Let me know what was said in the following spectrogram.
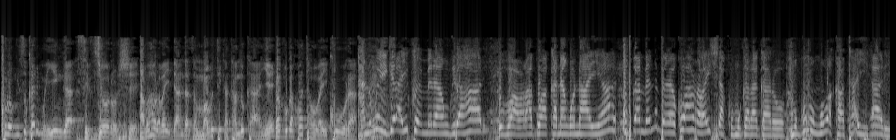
kuronka isukari muyinga si vyoroshe abahora bayidandaza mu mabutiki atandukanye bavuga ko ataho bayikura nta numwe yigera ayikwemera ngo irahari ubu baraguhakana ngo ntayihari ubwa mbere n'imbere ko bahora bayishyira ku mugaragaro mu guha umwubu akaba atayihari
